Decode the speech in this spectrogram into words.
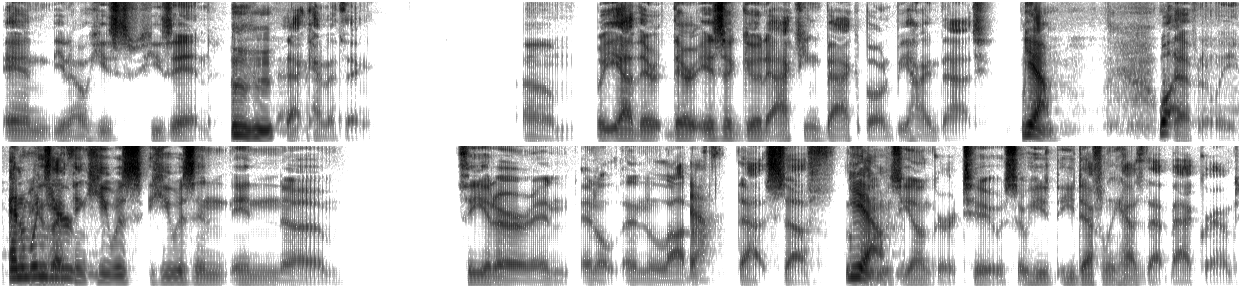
and you know he's he's in hmm that kind of thing. Um, but yeah, there there is a good acting backbone behind that, Yeah. Well, definitely. and when I think he was he was in in um, theater and and a, and a lot Yeah. of that stuff. Yeah. he was younger too, so he he definitely has that background.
